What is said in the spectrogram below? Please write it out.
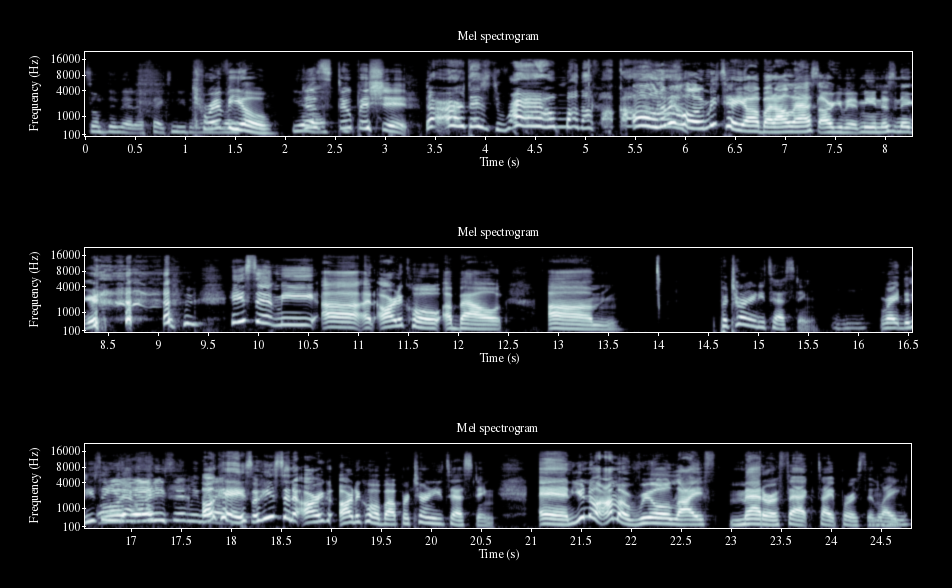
something that affects neither one of us. Trivial. Yeah. Just stupid shit. The earth is round, motherfucker. Oh, let me hold on. Let me tell y'all about our last argument, me and this nigga. he sent me uh, an article about um, paternity testing. Mm-hmm. Right? Did he send Oh, you that yeah, one? he sent me that. Okay, so he sent an article about paternity testing. And you know, I'm a real life, matter of fact type person. Mm-hmm. Like,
